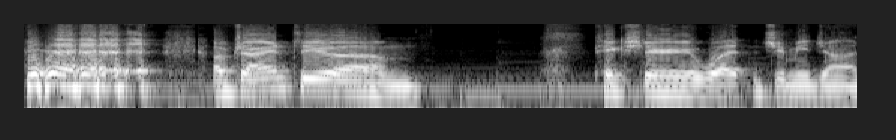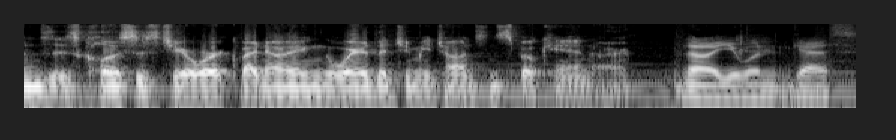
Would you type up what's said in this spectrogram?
I'm trying to um picture what Jimmy John's is closest to your work by knowing where the Jimmy John's in Spokane are. No, you wouldn't guess.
